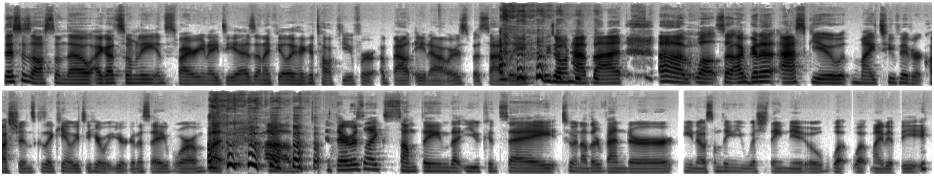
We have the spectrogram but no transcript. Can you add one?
This is awesome, though. I got so many inspiring ideas, and I feel like I could talk to you for about eight hours, but sadly, we don't have that. Um, well, so I'm going to ask you my two favorite questions because I can't wait to hear what you're going to say for them. But um, if there was like something that you could say to another vendor, you know, something you wish they knew, what what might it be?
